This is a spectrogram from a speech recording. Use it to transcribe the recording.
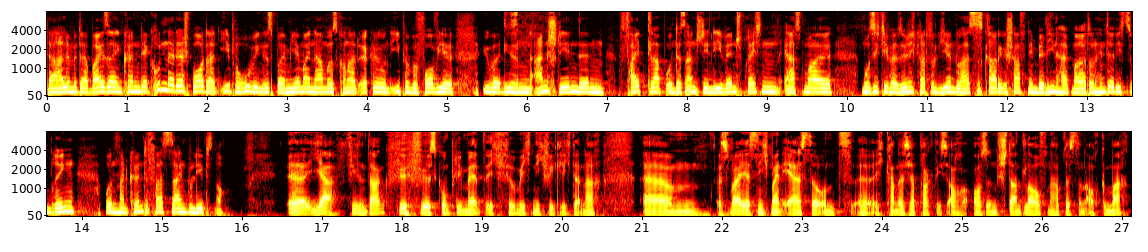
da alle mit dabei sein können. Der Gründer der Sportart, Ipe Rubing, ist bei mir. Mein Name ist Konrad Oeckel und Ipe, bevor wir über diesen anstehenden Fight Club und das anstehende Event sprechen, erstmal muss ich dir persönlich gratulieren. Du hast es gerade geschafft, den Berlin-Halbmarathon hinter dich zu bringen und man könnte fast sagen, du lebst noch. Äh, ja, vielen Dank für fürs Kompliment. Ich fühle mich nicht wirklich danach. Ähm, es war jetzt nicht mein erster und äh, ich kann das ja praktisch auch aus dem Stand laufen, habe das dann auch gemacht.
